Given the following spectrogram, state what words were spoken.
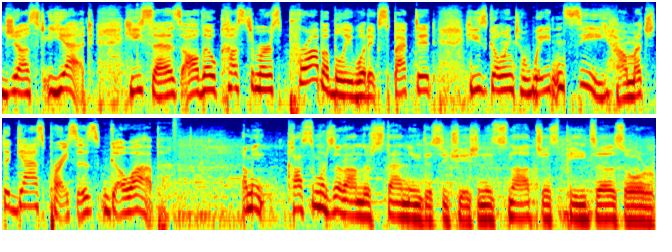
just yet. He says although customers probably would expect it, he's going to wait and see how much the gas prices go up. I mean, customers are understanding the situation. It's not just pizzas or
